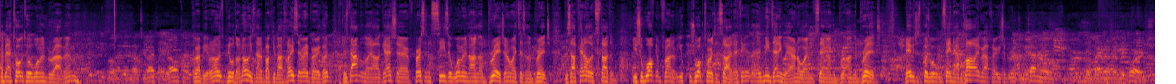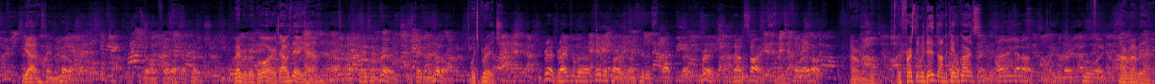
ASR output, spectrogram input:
about talking to a woman barabim. Okay, no, it's your wife or a relative. Rabbi, you don't know. People don't know. He's not a baki b'achaisa, right? Very good. His dam al gesher. If a person sees a woman on a bridge, I don't know why it says on the bridge. Yisal kenel stadim. You should walk in front of. You should walk towards the side. I think it, means anyway. I don't know why I'm saying on the on the bridge. Maybe it's just because of what we're saying now. You should Bridge in general, by Red Gorge, Yeah. stay in the middle. You don't want to fall off that bridge. Red River Gorge. I was there. Yeah. Yeah, on that crazy bridge, you stayed in the middle. Which bridge? The bridge, right to the cable cars, went through this, that, that bridge without you fall right up. I don't remember. The first thing we did on the cable cars. Right, you got up. It was like a very cool, like, I remember that.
